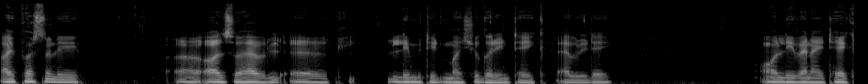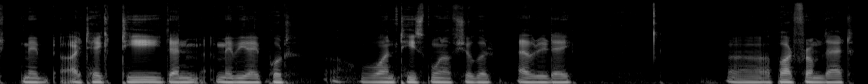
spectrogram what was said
I personally uh, also have uh, limited my sugar intake every day only when I take maybe I take tea then maybe I put uh, one teaspoon of sugar every day. Uh, apart from that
